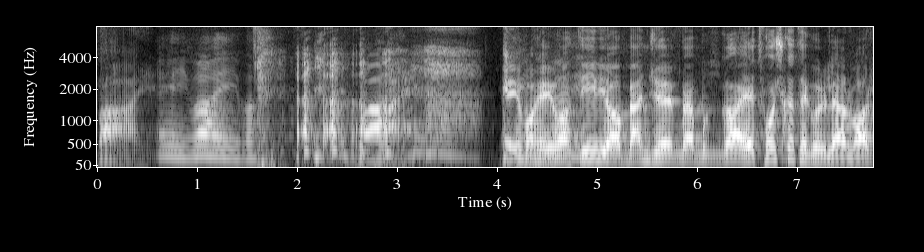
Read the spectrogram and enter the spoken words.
Vay. Eyvah eyvah. Vay. Eyvah eyvah değil ya. Bence ben- bu gayet hoş kategoriler var.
